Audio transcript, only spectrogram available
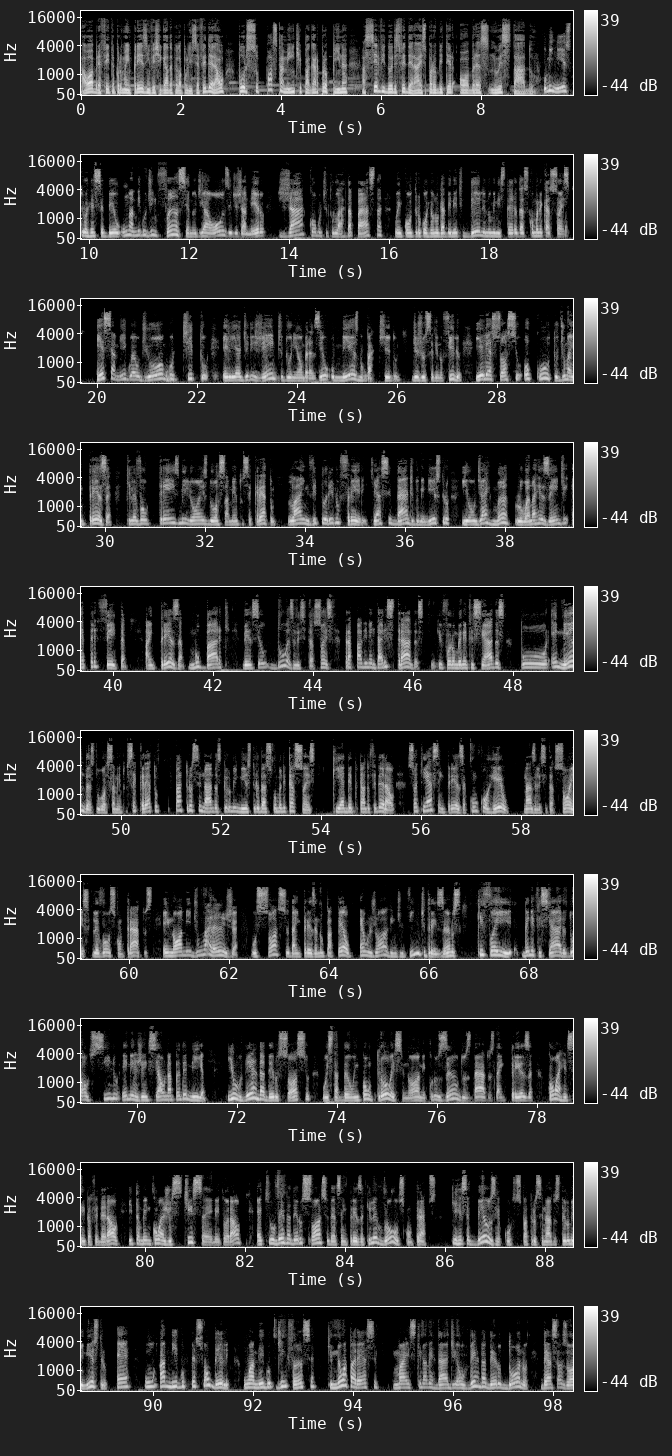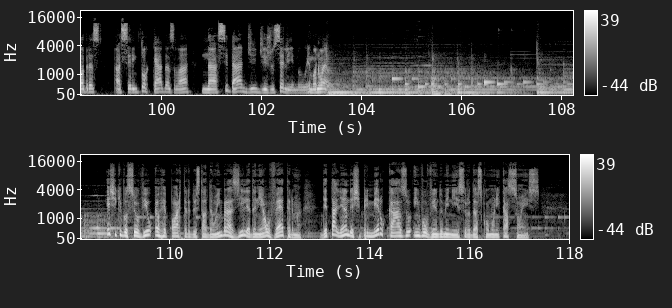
A obra é feita por uma empresa investigada pela Polícia Federal por supostamente pagar propina a servidores federais para obter obras no estado. O ministro recebeu um amigo de infância no dia 11 de janeiro já como titular da pasta. O encontro ocorreu no gabinete dele no Ministério das Comunicações. Esse amigo é o Diogo Tito. Ele é dirigente do União Brasil, o mesmo partido de Juscelino Filho, e ele é sócio oculto de uma empresa que levou 3 milhões do orçamento secreto lá em Vitorino Freire, que é a cidade do ministro e onde a irmã Luana Rezende é prefeita. A empresa Mubarak venceu duas licitações para pavimentar estradas que foram beneficiadas por emendas do orçamento secreto patrocinadas pelo ministro das Comunicações, que é deputado federal. Só que essa empresa concorreu nas licitações, levou os contratos em nome de um laranja. O sócio da empresa no papel é um jovem de 23 anos que foi beneficiário do auxílio emergencial na pandemia. E o verdadeiro sócio, o Estadão encontrou esse nome cruzando os dados da empresa com a Receita Federal e também com a Justiça Eleitoral, é que o verdadeiro sócio dessa empresa que levou os contratos, que recebeu os recursos patrocinados pelo ministro, é um amigo pessoal dele, um amigo de infância que não aparece, mas que na verdade é o verdadeiro dono dessas obras a serem tocadas lá na cidade de Juscelino, Emanuel. Este que você ouviu é o repórter do Estadão em Brasília, Daniel Vetterman, detalhando este primeiro caso envolvendo o ministro das Comunicações.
